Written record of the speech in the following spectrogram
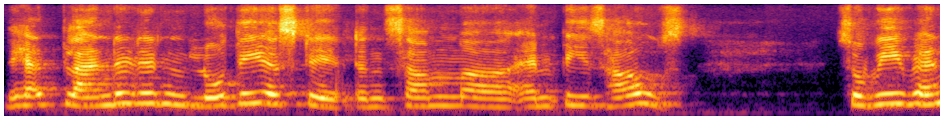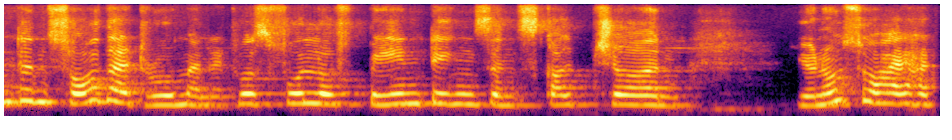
they had planned it in Lodi Estate in some uh, MP's house. So we went and saw that room and it was full of paintings and sculpture and, you know, so I had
